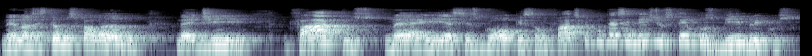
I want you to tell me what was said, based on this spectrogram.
Né? Nós estamos falando né, de fatos, né, e esses golpes são fatos que acontecem desde os tempos bíblicos.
